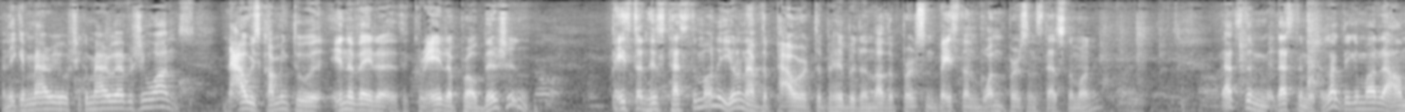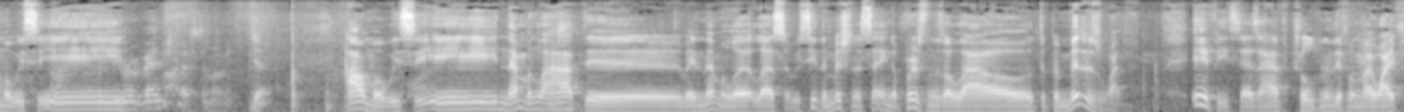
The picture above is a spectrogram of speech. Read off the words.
And he can marry, she can marry whoever she wants. Now he's coming to innovate, a, to create a prohibition based on his testimony. You don't have the power to prohibit another person based on one person's testimony. That's the that's the Mishnah. Like the Gemara Alma, we see revenge testimony. Yeah. Alma, we see Neman Lahatir, Neman Lesser. We see the Mishnah is saying a person is allowed to permit his wife. If he says, I have children, therefore my wife,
